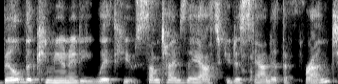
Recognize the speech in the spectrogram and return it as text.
build the community with you. Sometimes they ask you to stand at the front.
